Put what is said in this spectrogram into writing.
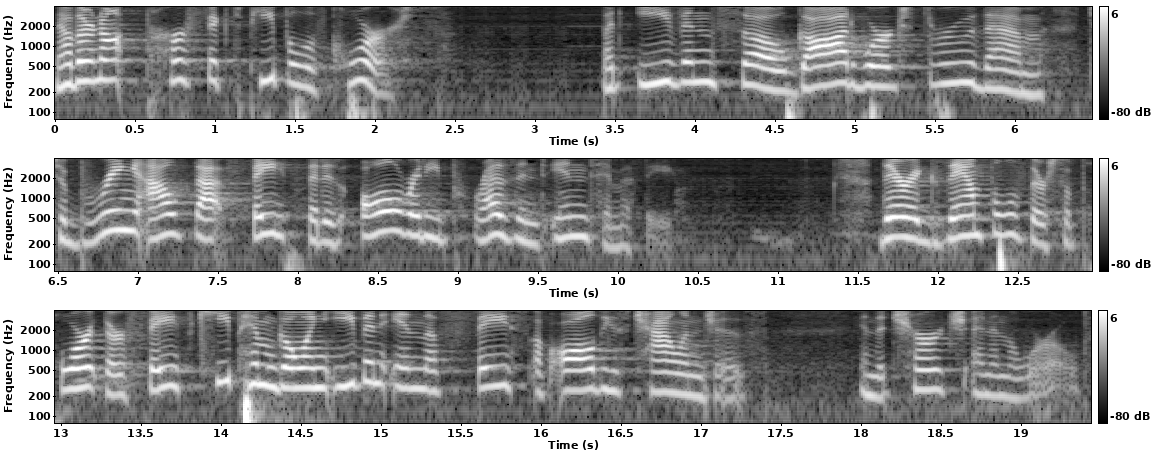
Now, they're not perfect people, of course. But even so, God works through them to bring out that faith that is already present in Timothy. Their examples, their support, their faith keep him going even in the face of all these challenges in the church and in the world.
